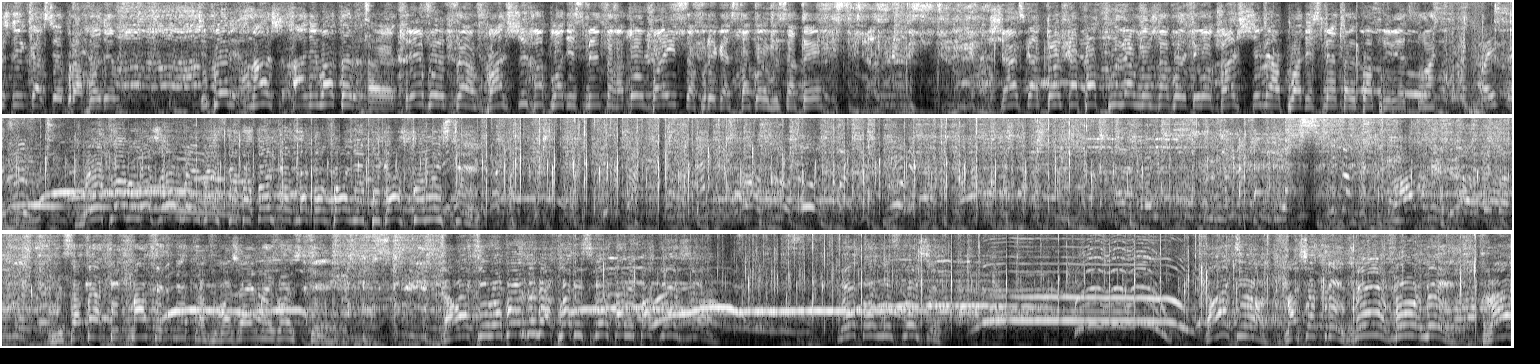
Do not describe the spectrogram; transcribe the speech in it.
Осторожненько все проходим. Теперь наш аниматор э, требуется больших аплодисментов, а то он боится прыгать с такой высоты. Сейчас, как только подплывем, нужно будет его большими аплодисментами поприветствовать. Ой, спасибо. Вот он, уважаемые Высота 15 метров, уважаемые гости. Давайте его бурными аплодисментами поддержим. Нет, он не слышит. Давайте его на счет три. Мемули. Раз, два,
